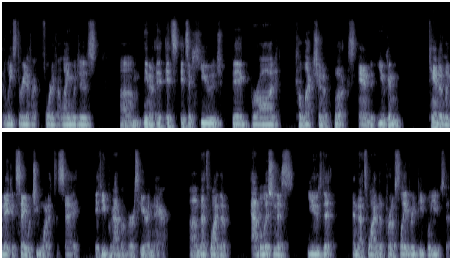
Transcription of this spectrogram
at least three different four different languages um, you know it, it's it's a huge big broad collection of books and you can candidly make it say what you want it to say if you grab a verse here and there um, that's why the abolitionists used it, and that's why the pro slavery people used it.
